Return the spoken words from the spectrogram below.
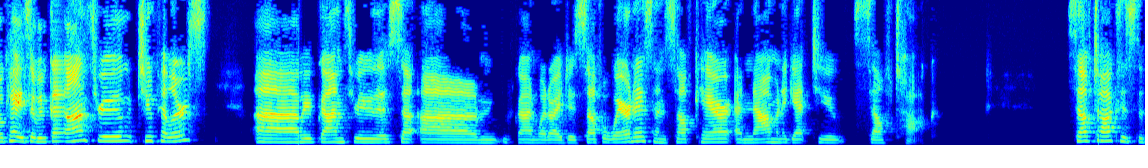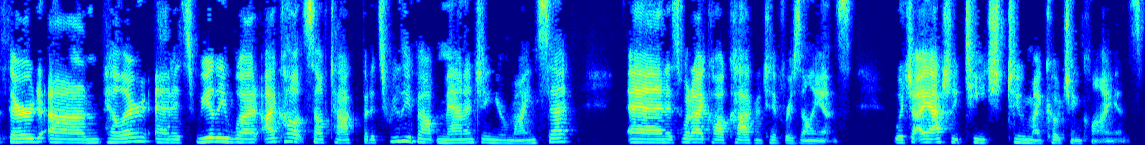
Okay, so we've gone through two pillars. Uh, we've gone through this, uh, um, we've gone, what do I do? Self awareness and self care. And now I'm going to get to self talk. Self talk is the third um, pillar. And it's really what I call it self talk, but it's really about managing your mindset. And it's what I call cognitive resilience, which I actually teach to my coaching clients.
